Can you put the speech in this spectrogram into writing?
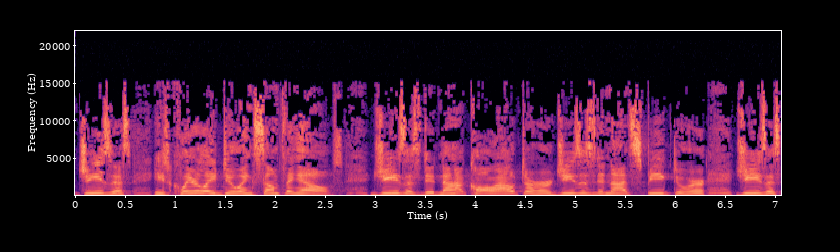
Jesus, he's clearly doing something else. Jesus did not call out to her. Jesus did not speak to her. Jesus,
